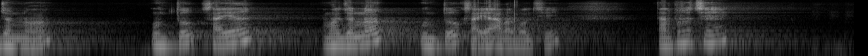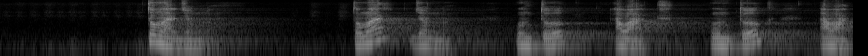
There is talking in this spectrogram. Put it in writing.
জন্য উন্তু সাইয়া, আমার জন্য উন্তু সাইয়া আবার বলছি। তারপর হচ্ছে, তোমার জন্য তোমার জন্য untuk awak untuk awak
